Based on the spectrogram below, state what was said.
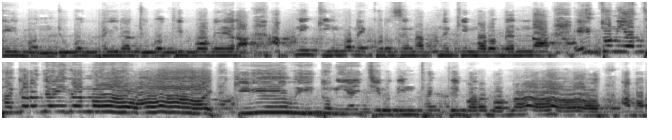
এই বন যুবক ভাইরা, যুবতী বোনেরা, আপনি কি মনে করেছেন, আপনি কি মরবেন না? এই দুনিয়া থাকার জায়গা নয়। কেউ এই দুনিয়ায় চিরদিন থাকতে পারব না। আমার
